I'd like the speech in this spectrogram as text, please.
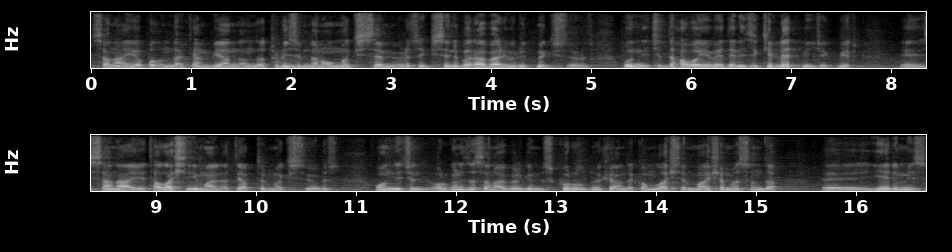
sanayi yapalım derken bir yandan da turizmden olmak istemiyoruz. İkisini beraber yürütmek istiyoruz. Bunun için de havayı ve denizi kirletmeyecek bir e, sanayi, talaşlı imalat yaptırmak istiyoruz. Onun için organize sanayi bölgemiz kuruldu. Şu anda kamulaştırma aşamasında e, yerimiz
